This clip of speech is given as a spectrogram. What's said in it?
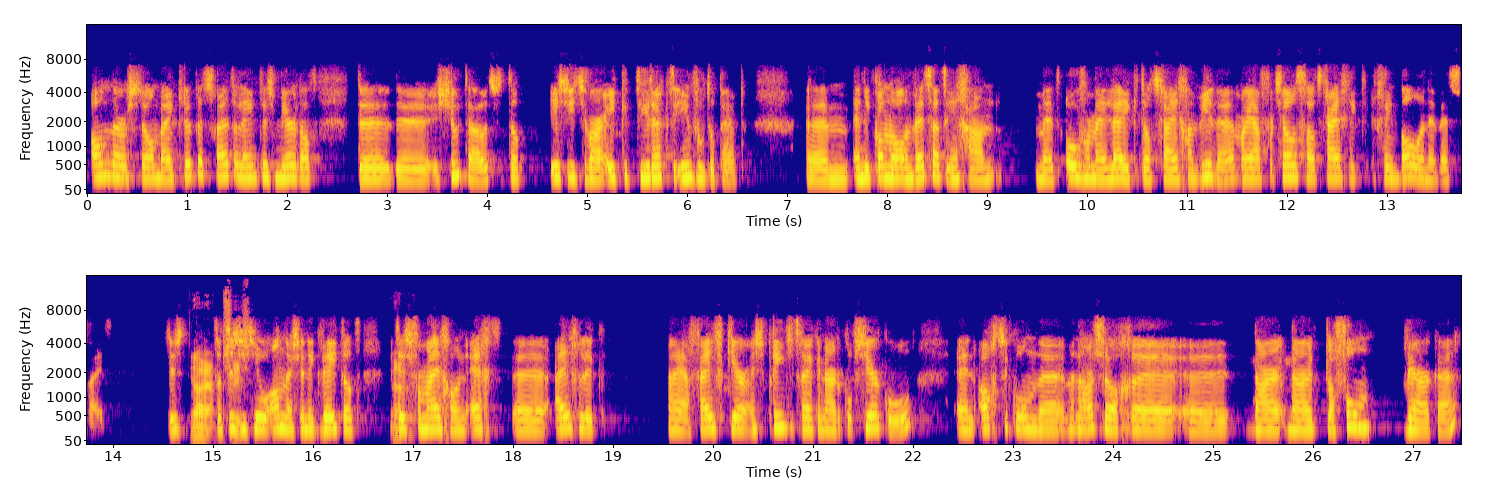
anders dan bij een clubwedstrijd. Alleen het is meer dat de, de shootouts, dat is iets waar ik directe invloed op heb. Um, en ik kan wel een wedstrijd ingaan met over mijn lijk dat zij gaan winnen. Maar ja, voor hetzelfde geld krijg ik geen bal in een wedstrijd. Dus Ja, ja, dat precies. is iets heel anders. En ik weet dat het Ja. is voor mij gewoon echt eh, eigenlijk nou ja, vijf keer een sprintje trekken naar de kopcirkel. En acht seconden mijn hartslag eh, naar, naar het plafond werken.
